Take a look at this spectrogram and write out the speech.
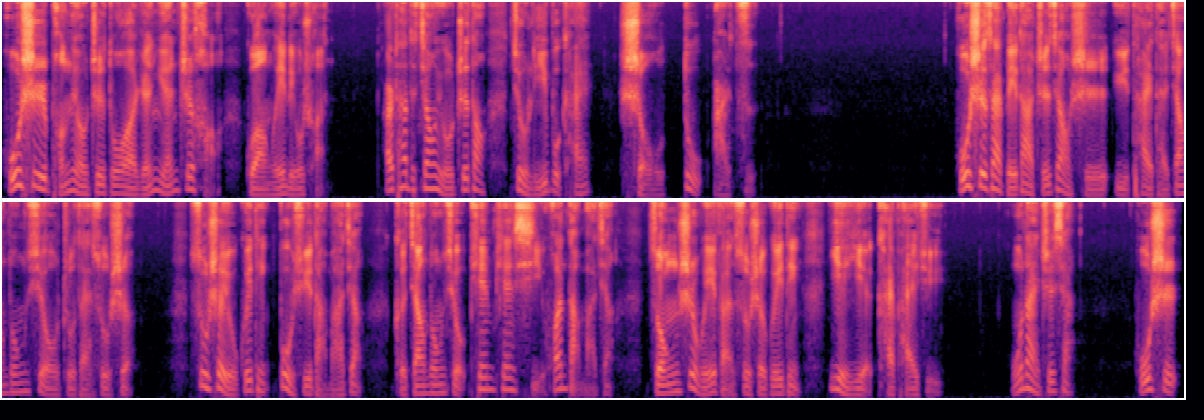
胡适朋友之多，人缘之好，广为流传，而他的交友之道就离不开“守度”二字。胡适在北大执教时，与太太江冬秀住在宿舍，宿舍有规定不许打麻将。可江冬秀偏偏喜欢打麻将，总是违反宿舍规定，夜夜开牌局。无奈之下，胡适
